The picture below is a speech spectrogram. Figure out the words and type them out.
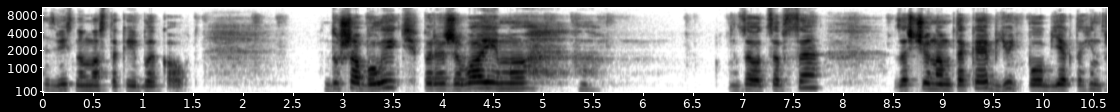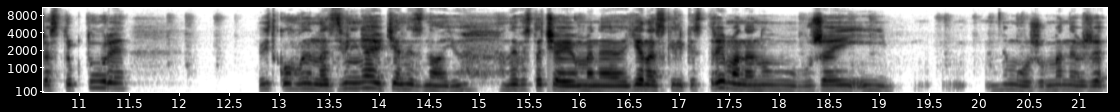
звісно, в нас такий блекаут. Душа болить, переживаємо за оце все, за що нам таке, б'ють по об'єктах інфраструктури. Від кого вони нас звільняють, я не знаю. Не вистачає в мене. Я наскільки стримана, ну вже і не можу. В мене вже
